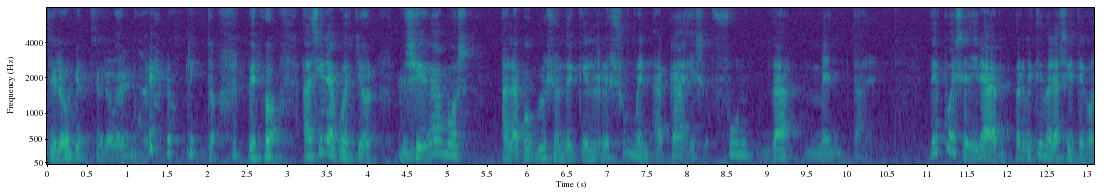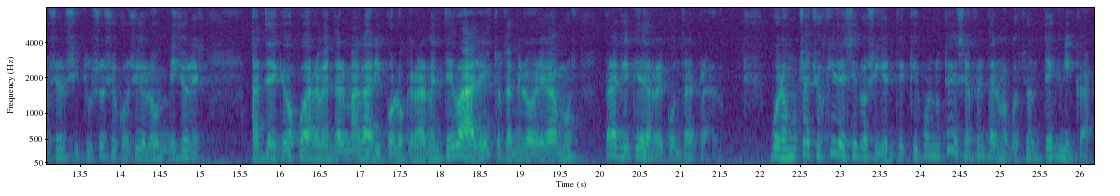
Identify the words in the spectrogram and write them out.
Te lo Te lo vende. Bueno, listo. Pero así es la cuestión. Llegamos a la conclusión de que el resumen acá es fundamental. Después se dirá, permitime la siguiente consejo, si tu socio consigue los millones antes de que vos puedas revender Magari por lo que realmente vale, esto también lo agregamos para que quede recontra claro. Bueno, muchachos, quiere decir lo siguiente, que cuando ustedes se enfrentan a una cuestión técnica,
